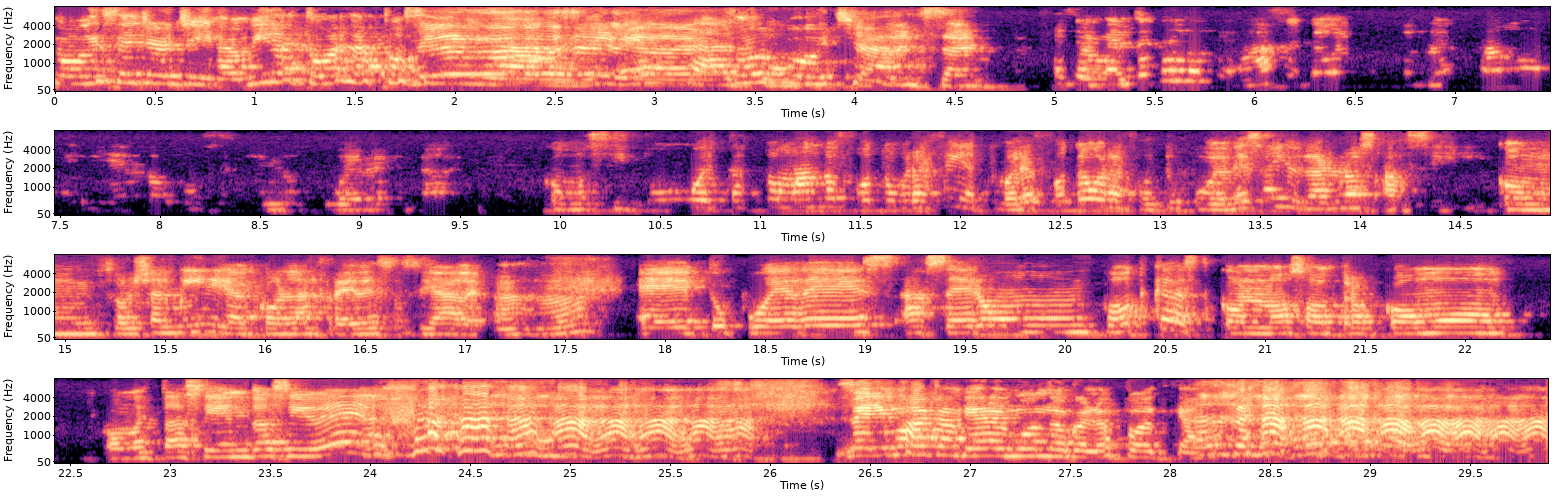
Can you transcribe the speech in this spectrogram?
como dice Georgina. Mira todas las posibilidades. Son muchas. Depende de lo que hace, no estamos pidiendo cosas que no pueden como si tú estás tomando fotografías, tú eres fotógrafo, tú puedes ayudarnos así, con social media, con las redes sociales. Eh, tú puedes hacer un podcast con nosotros, como, como está haciendo Sibel. Venimos a cambiar el mundo con los podcasts.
